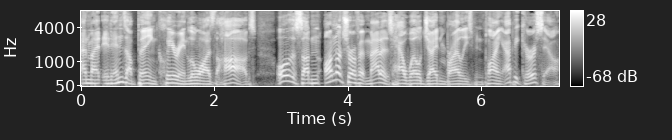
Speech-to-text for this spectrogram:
and mate, it ends up being Cleary and Luai as the halves. All of a sudden, I'm not sure if it matters how well Jayden Brailey's been playing. Api Koroisau,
